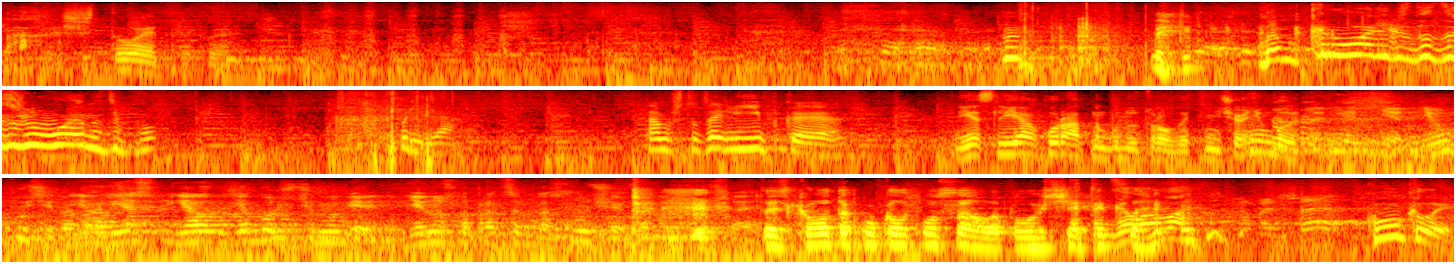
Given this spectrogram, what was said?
Ах, что это такое? Там кролик что-то живое, ну типа... Бля. Там что-то липкое. Если я аккуратно буду трогать, ничего не будет? Нет, нет, не укусит. Я, я, я, я больше чем уверен. В 90% случаев она не кусает. То есть кого-то кукол кусала, получается. Это голова куклы.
